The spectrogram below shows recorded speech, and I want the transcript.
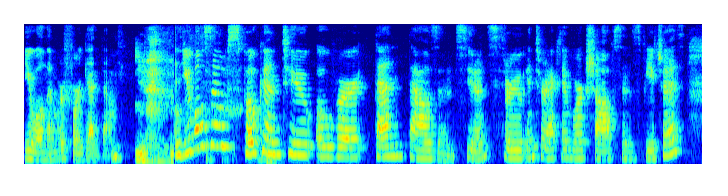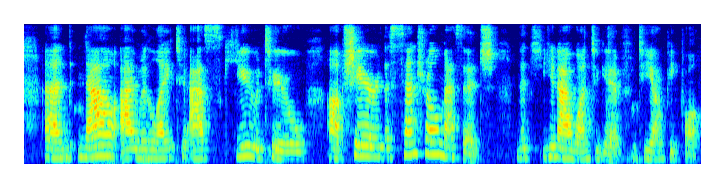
You will never forget them. and you've also spoken to over 10,000 students through interactive workshops and speeches. And now I would like to ask you to uh, share the central message that you now want to give to young people.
